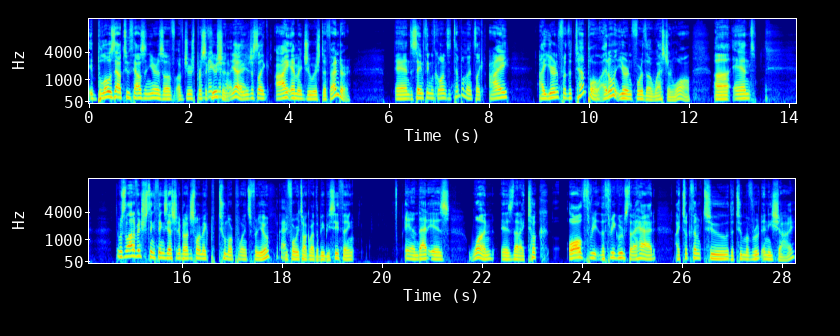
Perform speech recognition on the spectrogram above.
it blows out two thousand years of, of Jewish persecution. Yeah, right. you're just like I am a Jewish defender, and the same thing with going to the temple. Man, it's like I I yearn for the temple. I don't yearn for the Western Wall, uh, and. There was a lot of interesting things yesterday, but I just want to make two more points for you Okay. before we talk about the BBC thing. And that is one is that I took all three the three groups that I had, I took them to the tomb of Ruth and Ishai,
